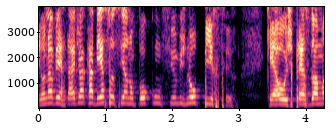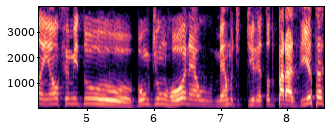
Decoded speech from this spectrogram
eu, na verdade, eu acabei associando um pouco com o filme Snowpiercer, que é o Expresso do Amanhã, o filme do Bong Joon-ho, né, o mesmo diretor do Parasita,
